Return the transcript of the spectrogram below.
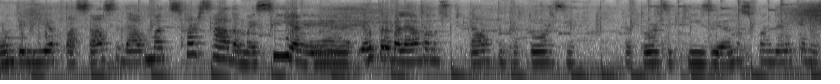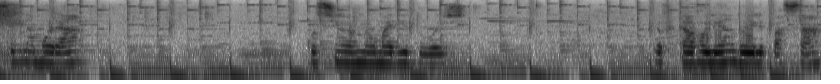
onde ele ia passar, se dava uma disfarçada, mas se ia. É, eu trabalhava no hospital com 14, 14, 15 anos, quando eu comecei a namorar com o senhor meu marido hoje. Eu ficava olhando ele passar,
